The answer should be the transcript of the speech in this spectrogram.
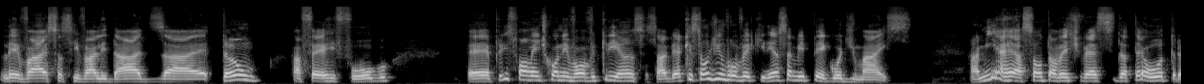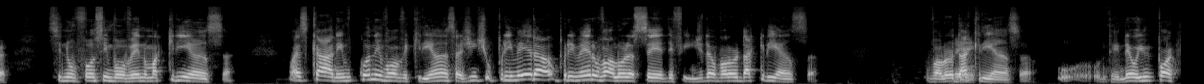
levar essas rivalidades a é, tão a ferro e fogo, é, principalmente quando envolve criança, sabe? A questão de envolver criança me pegou demais. A minha reação talvez tivesse sido até outra, se não fosse envolvendo uma criança. Mas, cara, quando envolve criança, a gente, o primeiro, o primeiro valor a ser defendido é o valor da criança. O valor Sim. da criança. Entendeu? Importa,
